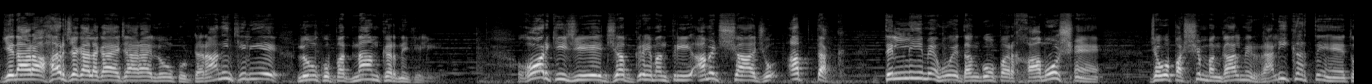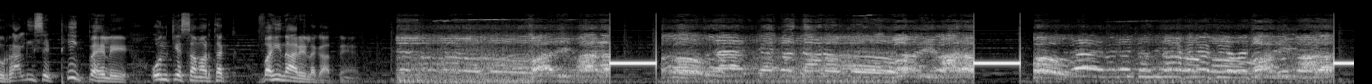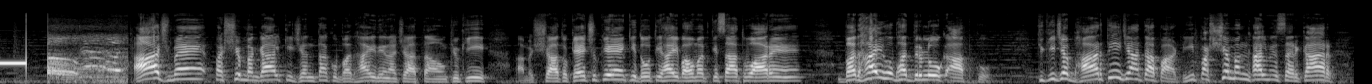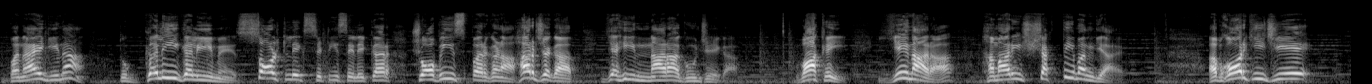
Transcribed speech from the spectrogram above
यह नारा हर जगह लगाया जा रहा है लोगों को डराने के लिए, लोगों को बदनाम करने के लिए। गौर कीजिए, जब गृह मंत्री अमित शाह, जो अब तक दिल्ली में हुए दंगों पर खामोश हैं जब वो पश्चिम बंगाल में रैली करते हैं तो रैली से ठीक पहले उनके समर्थक वही नारे लगाते हैं। आज मैं पश्चिम बंगाल की जनता को बधाई देना चाहता हूँ, क्योंकि अमित शाह तो कह चुके हैं कि दो तिहाई बहुमत के साथ वो आ रहे हैं। बधाई हो भद्रलोक आपको, क्योंकि जब भारतीय जनता पार्टी पश्चिम बंगाल में सरकार बनाएगी ना तो गली गली में सॉल्ट लेक सिटी से लेकर 24 परगना हर जगह यही नारा गूंजेगा। वाकई, ये नारा हमारी शक्ति बन गया है। अब गौर कीजिए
